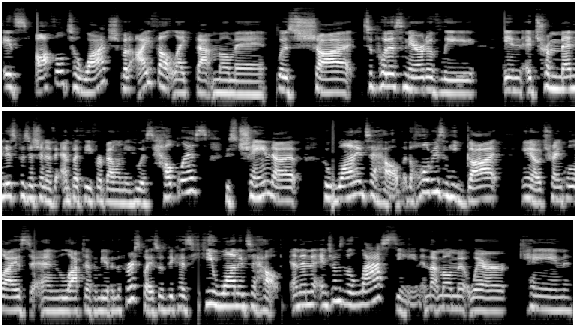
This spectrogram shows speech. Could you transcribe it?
it's awful to watch, but I felt like that moment was shot to put us narratively in a tremendous position of empathy for Bellamy, who is helpless, who's chained up, who wanted to help. And the whole reason he got you know, tranquilized and locked up and beat up in the first place was because he wanted to help. And then in terms of the last scene, in that moment where Kane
